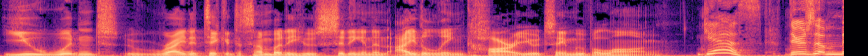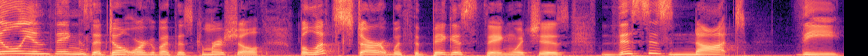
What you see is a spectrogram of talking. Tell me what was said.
you wouldn't write a ticket to somebody who's sitting in an idling car. You would say, "Move along." Yes, there's a million things that don't work about this commercial. But let's start with the biggest thing, which is this is not the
